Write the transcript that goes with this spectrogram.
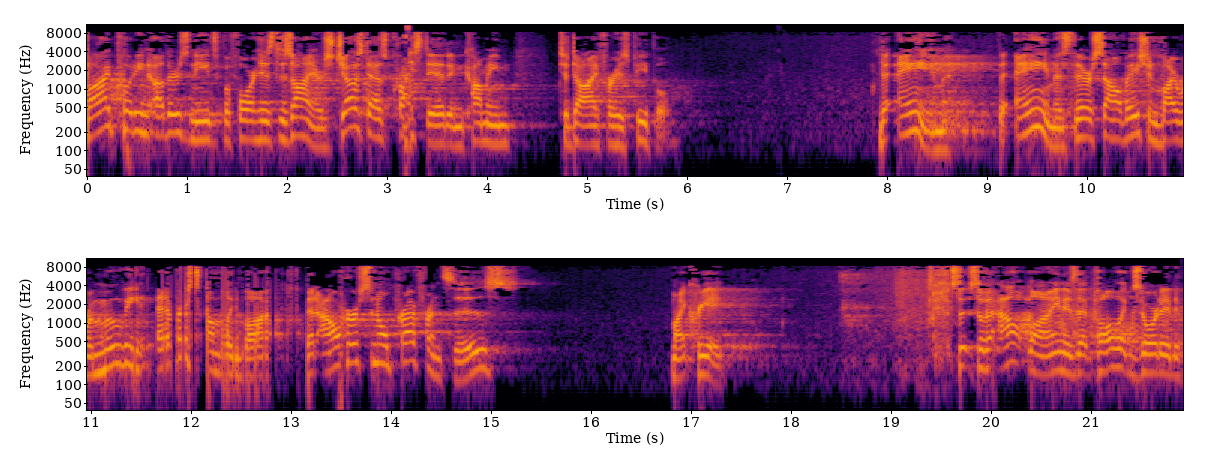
by putting others' needs before his desires, just as Christ did in coming to die for his people. The aim, the aim is their salvation by removing every stumbling block that our personal preferences might create. So, so the outline is that Paul exhorted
